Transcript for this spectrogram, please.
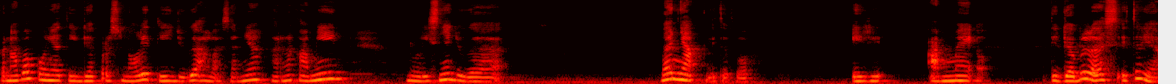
kenapa punya tiga personality juga alasannya karena kami nulisnya juga banyak gitu loh ame 13 itu ya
